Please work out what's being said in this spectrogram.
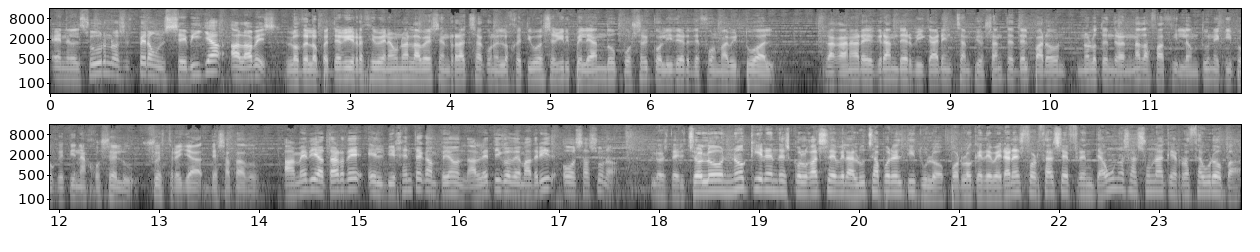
En el sur nos espera un Sevilla a la vez. Los de Lopetegui reciben a un Alavés en racha con el objetivo de seguir peleando por ser colíder de forma virtual. Tras ganar el Gran Derby y caer en Champions antes del parón, no lo tendrán nada fácil ante un equipo que tiene a José Lu, su estrella, desatado. A media tarde, el vigente campeón Atlético de Madrid Osasuna. Los del Cholo no quieren descolgarse de la lucha por el título, por lo que deberán esforzarse frente a un Osasuna que roza Europa.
